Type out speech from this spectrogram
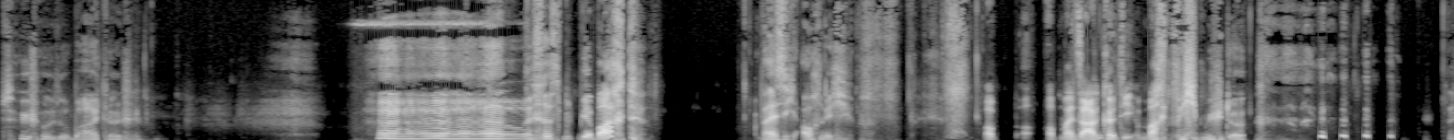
psychosomatisch. Was das mit mir macht, weiß ich auch nicht. Ob, ob man sagen könnte, ihr macht mich müde.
